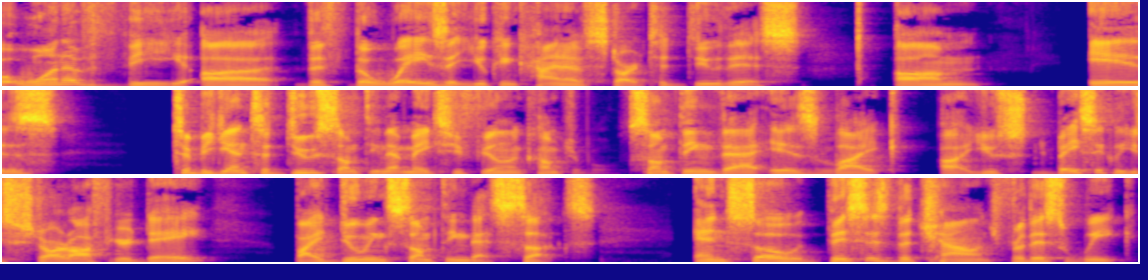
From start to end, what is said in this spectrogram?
But one of the uh, the the ways that you can kind of start to do this um, is to begin to do something that makes you feel uncomfortable, something that is like uh, you basically you start off your day by doing something that sucks. And so this is the challenge for this week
